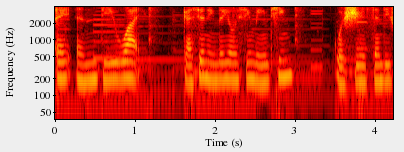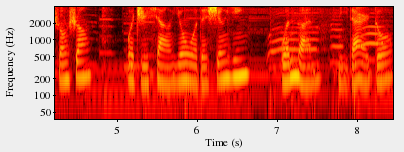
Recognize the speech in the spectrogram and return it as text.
A N D Y。感谢您的用心聆听，我是三 D 双双，我只想用我的声音温暖你的耳朵。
